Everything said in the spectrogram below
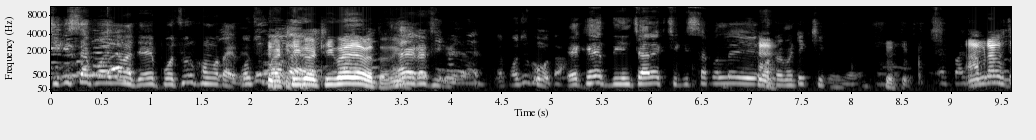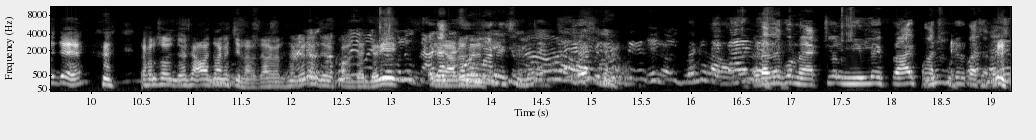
চিকিৎসা প্রয়োজন আছে প্রচুর ক্ষমতা এদের। ঠিক হয়ে- ঠিক হয়ে যাবে তো? হ্যাঁ এটা ঠিক হয়ে যাবে। প্রচুর ক্ষমতা। একে দিন চারেক চিকিৎসা করলে অটোমেটিক ঠিক হয়ে যাবে। আমরা হচ্ছে যে তখন সব যে আলোচনা করছিলাম যার কাছে যে যদি এটা দেখুন অ্যাকচুয়াল মিললে প্রায় পাঁচ ফুটের কাছাকাছি।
